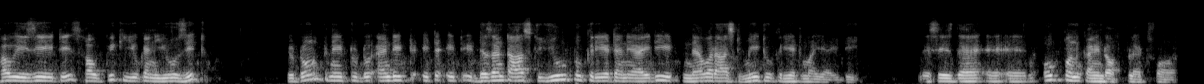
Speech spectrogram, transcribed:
how easy it is how quick you can use it. You don't need to do and it it it, it doesn't ask you to create any id it never asked me to create my id this is the a, an open kind of platform.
